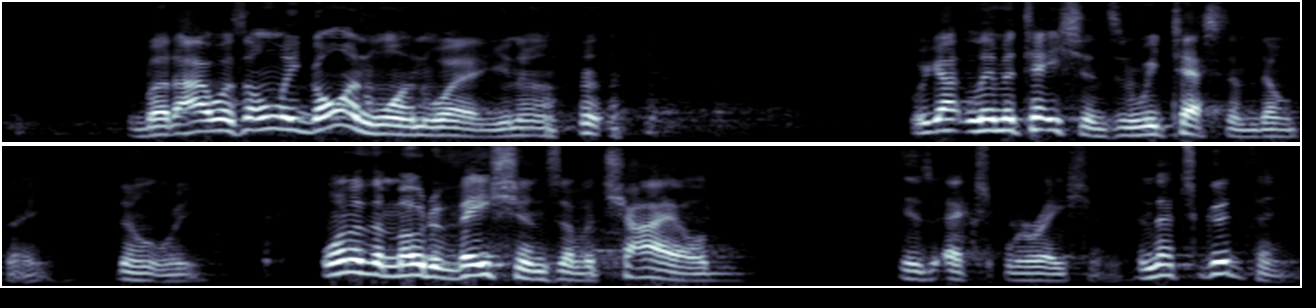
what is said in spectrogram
but I was only going one way, you know. we got limitations and we test them, don't they? Don't we? One of the motivations of a child is exploration, and that's a good thing.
